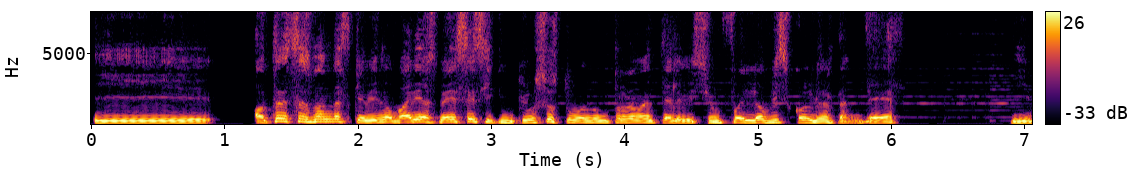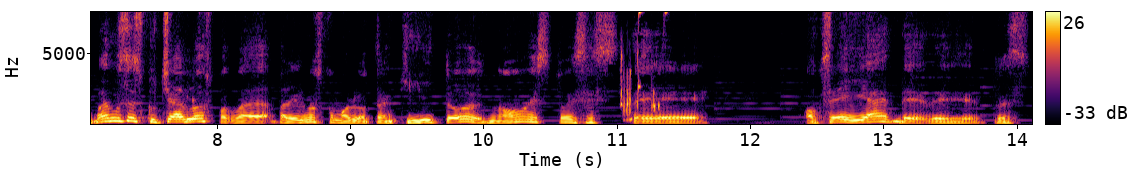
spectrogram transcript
y otra de estas bandas que vino varias veces y que incluso estuvo en un programa de televisión fue Love is Colder Than Death. Y vamos a escucharlos para, irnos como lo tranquilito, ¿no? Esto es este Oxeia, de, pues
